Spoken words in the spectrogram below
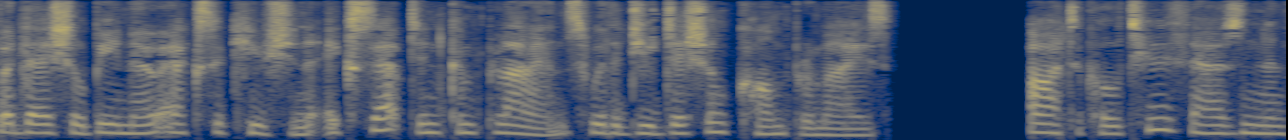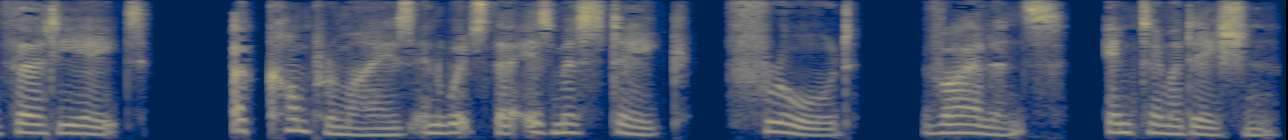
but there shall be no execution except in compliance with a judicial compromise. Article 2038. A compromise in which there is mistake, fraud, violence, intimidation,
